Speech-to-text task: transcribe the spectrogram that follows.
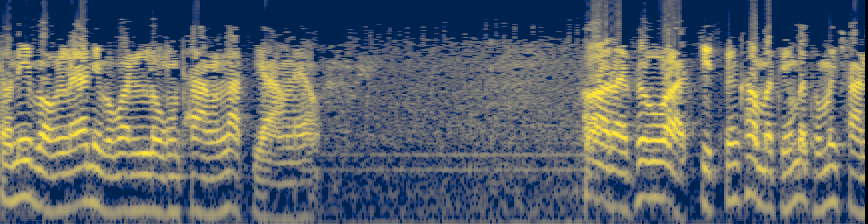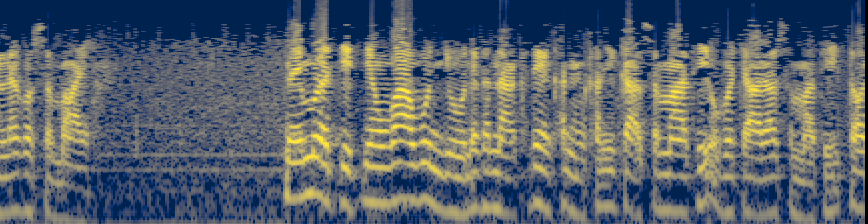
ตอนนี้บอกแล้วนี่บอกว่าลงทางลาดยางแล้วเพราะอะไรเพราะว่าจิตเพิ่งเข้ามาถึงปฐมฌานแล้วก็สบาย ในเมื่อจิตยังว่าวุ่นอยู่ในขณะเรียกขั้นคณิกาสมาธิอุปจารสมาธิตอน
